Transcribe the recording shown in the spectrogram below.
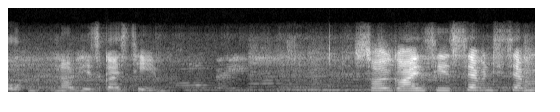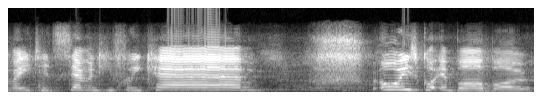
Oh, no, here's the guy's team. So, guys, he's 77 rated, 73 cam. Oh, he's got Ibarbo.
